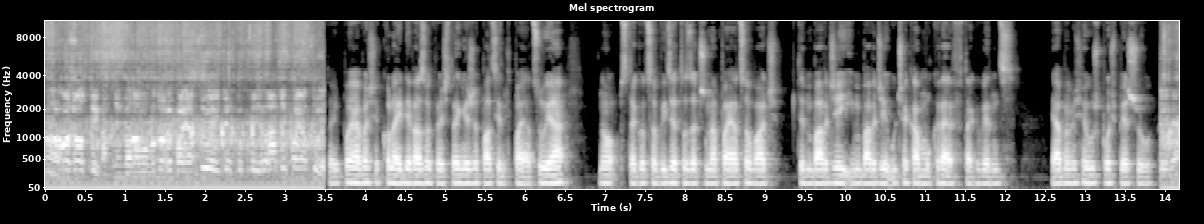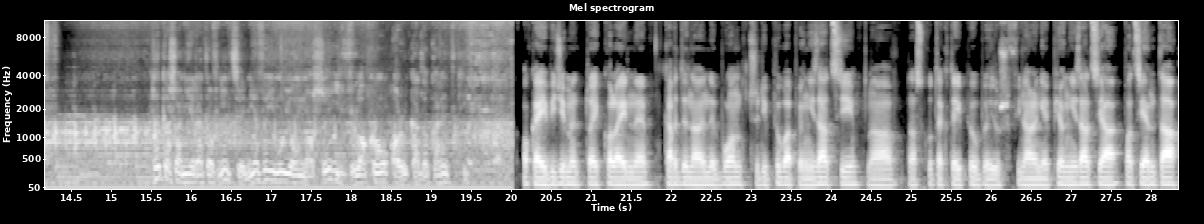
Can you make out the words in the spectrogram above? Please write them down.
No, może oddychać, nie wiadomo, bo trochę pajacuje i ciężko raczej pajacuje. Tutaj pojawia się kolejny raz określenie, że pacjent pajacuje. No, z tego co widzę, to zaczyna pajacować, tym bardziej im bardziej ucieka mu krew, tak więc ja bym się już pośpieszył. Lekarz ani ratownicy nie wyjmują noszy i wloką Olka do karetki. Ok, widzimy tutaj kolejny kardynalny błąd, czyli próba pionizacji. Na, na skutek tej próby już finalnie pionizacja pacjenta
